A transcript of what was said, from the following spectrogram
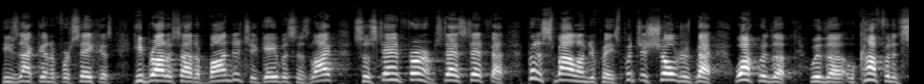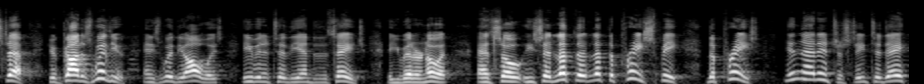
He's not going to forsake us. He brought us out of bondage. He gave us His life. So stand firm, stand steadfast. Put a smile on your face. Put your shoulders back. Walk with a with a confident step. Your God is with you, and He's with you always, even until the end of this age. You better know it. And so He said, "Let the let the priest speak." The priest. Isn't that interesting? Today,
